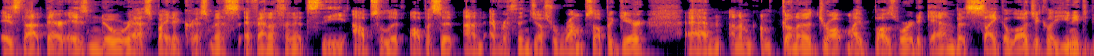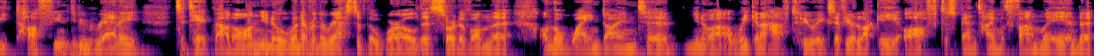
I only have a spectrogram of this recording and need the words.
is that there is no respite at Christmas. If anything, it's the absolute opposite, and everything just ramps up a gear. Um, and I'm I'm gonna drop my buzzword again, but psychologically, you need to be tough. You need to be ready to take that on. You know, whenever the rest of the world is sort of on the on the wind down to you know a week and a half, two weeks if you're lucky, off to spend time with family and to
